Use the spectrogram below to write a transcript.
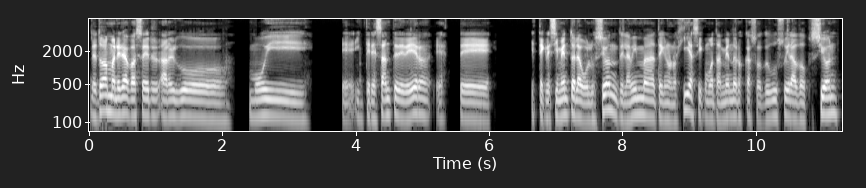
De todas maneras, va a ser algo muy eh, interesante de ver este este crecimiento de la evolución de la misma tecnología, así como también de los casos de uso y la adopción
